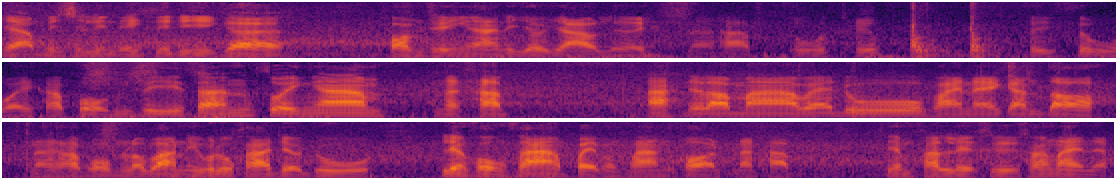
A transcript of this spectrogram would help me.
อย่างมิชลิน XCD ก็พร้อมใช้งานได้ยาวๆเลยนะครับ ตู้ทึบสวยๆครับผมสีสันสวยงามนะครับ อะเดี๋ยวเรามาแวะดูภายในกันต่อนะครับ ผมระหว่างนี้คุณลูกค้าเดี๋ยวดูเรื่องโครงสร้างไปพังๆก่อนนะครับที่สำคัญเลยคือข้างในเนี่ย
